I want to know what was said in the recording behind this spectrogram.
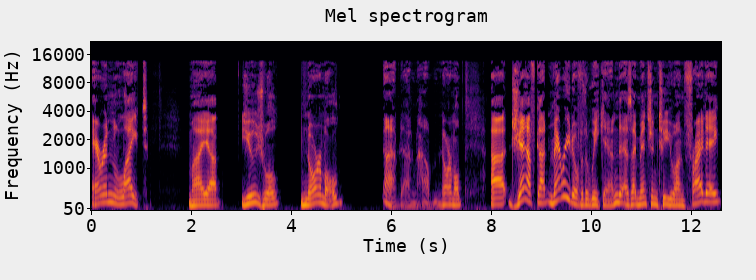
Aaron Light, my uh, usual, normal, uh, I don't know how normal. Uh, Jeff got married over the weekend, as I mentioned to you on Friday.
